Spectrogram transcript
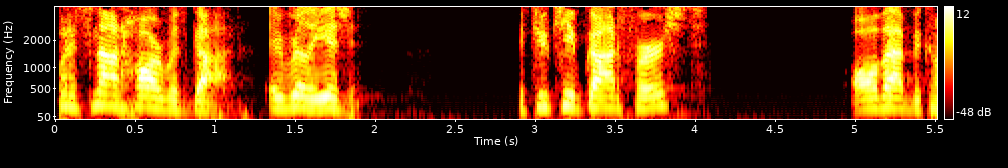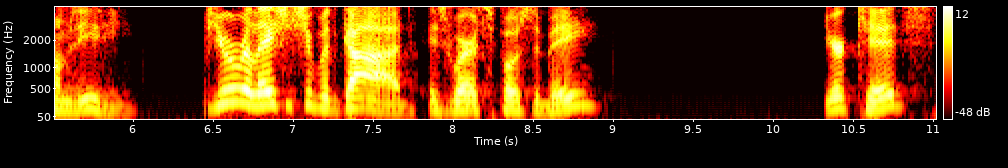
But it's not hard with God. It really isn't. If you keep God first, all that becomes easy. If your relationship with God is where it's supposed to be, your kids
